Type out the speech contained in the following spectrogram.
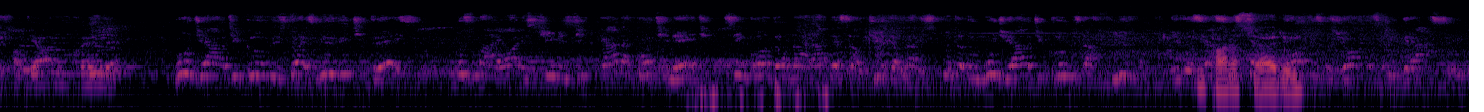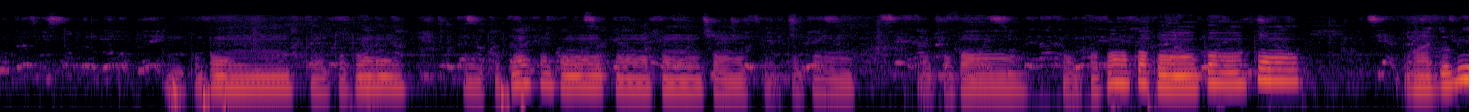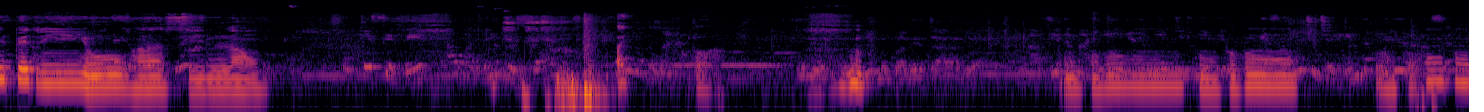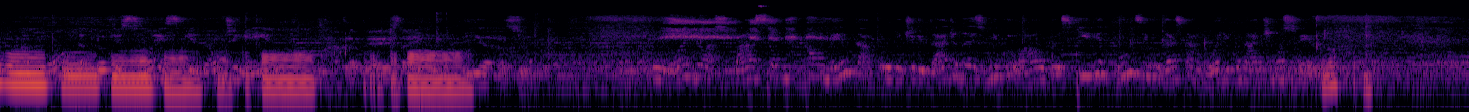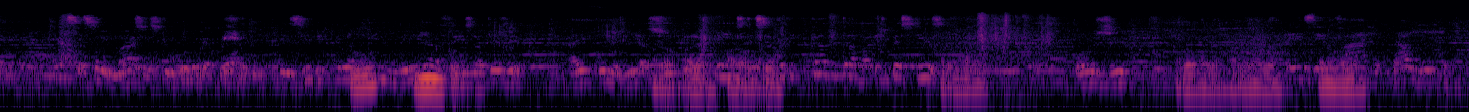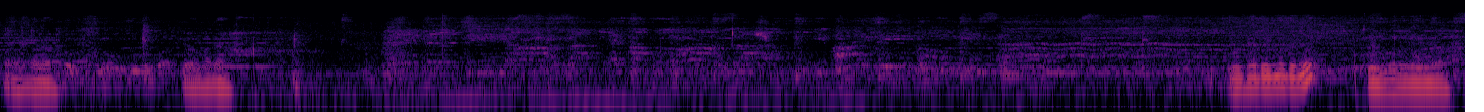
fatiado, correndo bem. Mundial de Clubes 2023. Os maiores times de cada continente se encontram na Arábia Saudita para a disputa do Mundial de Clubes da FIFA. E você Fala assiste a sério, hein? todos os jogos de graça e com transmissão pelo Globoplay. Pum pum pum, pum pum pum. Pum pum pum pum pum pum pum pum pum pum. Pum pum pum. Pum pum pum pum pum pum pum. Vai dormir, Pedrinho, vacilão. Ai, porra. Aumenta a produtividade das microalgas imagens da TV. A economia supera em extensão delicado trabalho de pesquisa. Hoje, é preservar da luta. Vou ver, dormiu, dormiu? Dormiu.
